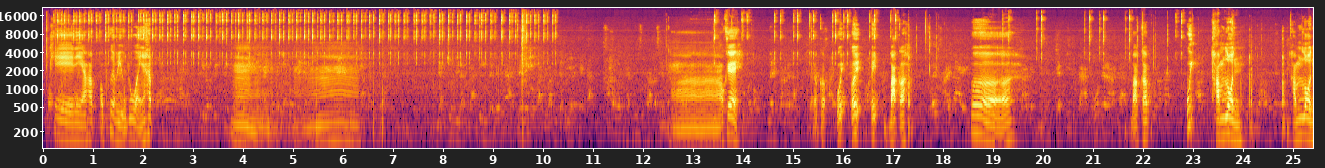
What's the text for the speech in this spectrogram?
โอเคเนี่ยครับ เอาเพื่อนไปอยู่ด้วยนะครับ อืมอ่าโอเค แล้วก็เอ้ยเอ้ยเอ้ย บักเหรอ เออ บักครับ อุ้ยทำหล่น ทำหล่น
